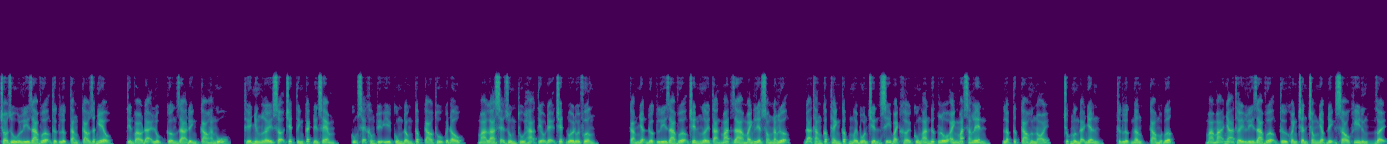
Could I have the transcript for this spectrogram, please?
cho dù Lý Gia Vượng thực lực tăng cao rất nhiều, tiến vào đại lục cường giả đỉnh cao hàng ngũ, thế nhưng lấy sợ chết tính cách đến xem, cũng sẽ không tùy ý cùng đồng cấp cao thủ quyết đấu, mà là sẽ dùng thủ hạ tiểu đệ chết đối đối phương. Cảm nhận được Lý Gia Vượng trên người tản mát ra mãnh liệt sóng năng lượng, đã thăng cấp thành cấp 14 chiến sĩ Bạch Khởi cùng An Đức Lô ánh mắt sáng lên, lập tức cao hứng nói, chúc mừng đại nhân, thực lực nâng cao một bước. Mà Mã Nhã thấy Lý Gia Vượng từ khoanh chân trong nhập định sau khi đứng dậy,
